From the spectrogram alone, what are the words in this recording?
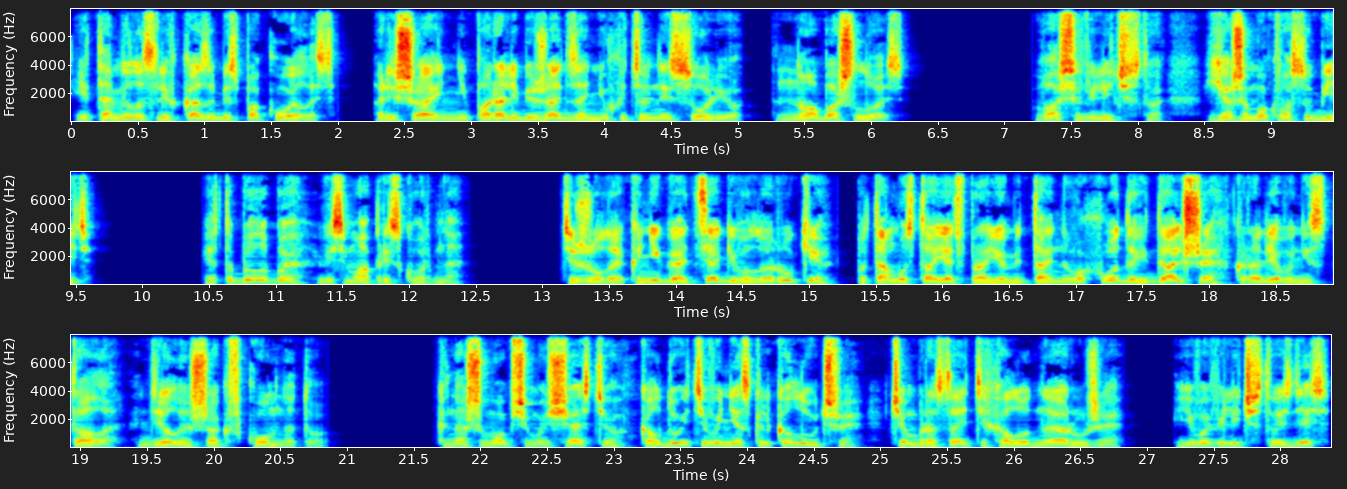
и Томила слегка забеспокоилась, решая, не пора ли бежать за нюхательной солью, но обошлось. «Ваше Величество, я же мог вас убить. Это было бы весьма прискорбно». Тяжелая книга оттягивала руки, потому стоять в проеме тайного хода и дальше королева не стала, делая шаг в комнату. К нашему общему счастью, колдуете вы несколько лучше, чем бросаете холодное оружие. Его Величество здесь?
